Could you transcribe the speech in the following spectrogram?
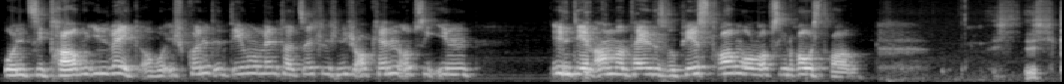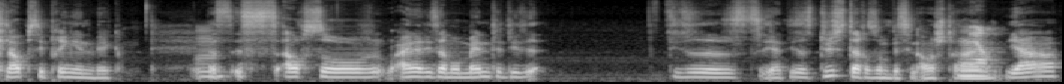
Und sie tragen ihn weg. Aber ich konnte in dem Moment tatsächlich nicht erkennen, ob sie ihn in den anderen Teil des OPs tragen oder ob sie ihn raustragen. Ich, ich glaube, sie bringen ihn weg. Hm. Das ist auch so einer dieser Momente, die dieses, ja, dieses Düstere so ein bisschen ausstrahlen. Ja. Ja,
